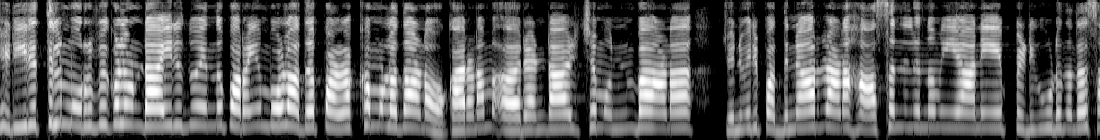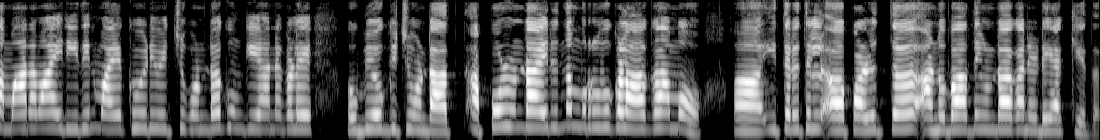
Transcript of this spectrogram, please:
ശരീരത്തിൽ മുറിവുകൾ ഉണ്ടായിരുന്നു എന്ന് പറയുമ്പോൾ അത് പഴക്കമുള്ളതാണോ? കാരണം രണ്ടാഴ്ച മുൻപാണ് ജനുവരി പതിനാറിനാണ് ഹാസനിൽ നിന്നും ഈ ആനയെ പിടികൂടുന്നത്. സമാനമായ രീതിയിൽ മയക്കുവെടി വെച്ചുകൊണ്ട് കുങ്കിയാനകളെ ഉപയോഗിച്ചുകൊണ്ട്. അപ്പോഴുണ്ടായിരുന്ന മുറിവുകളാകാമോ ഇത്തരത്തിൽ പഴുത്ത് അണുബാധ ഉണ്ടാകാൻ ഇടയാക്കിയത്?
